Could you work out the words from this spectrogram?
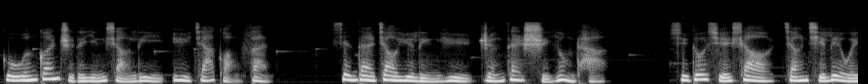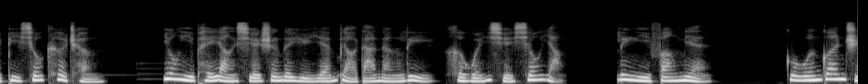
古文观止》的影响力愈加广泛，现代教育领域仍在使用它。许多学校将其列为必修课程，用以培养学生的语言表达能力和文学修养。另一方面，《古文观止》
